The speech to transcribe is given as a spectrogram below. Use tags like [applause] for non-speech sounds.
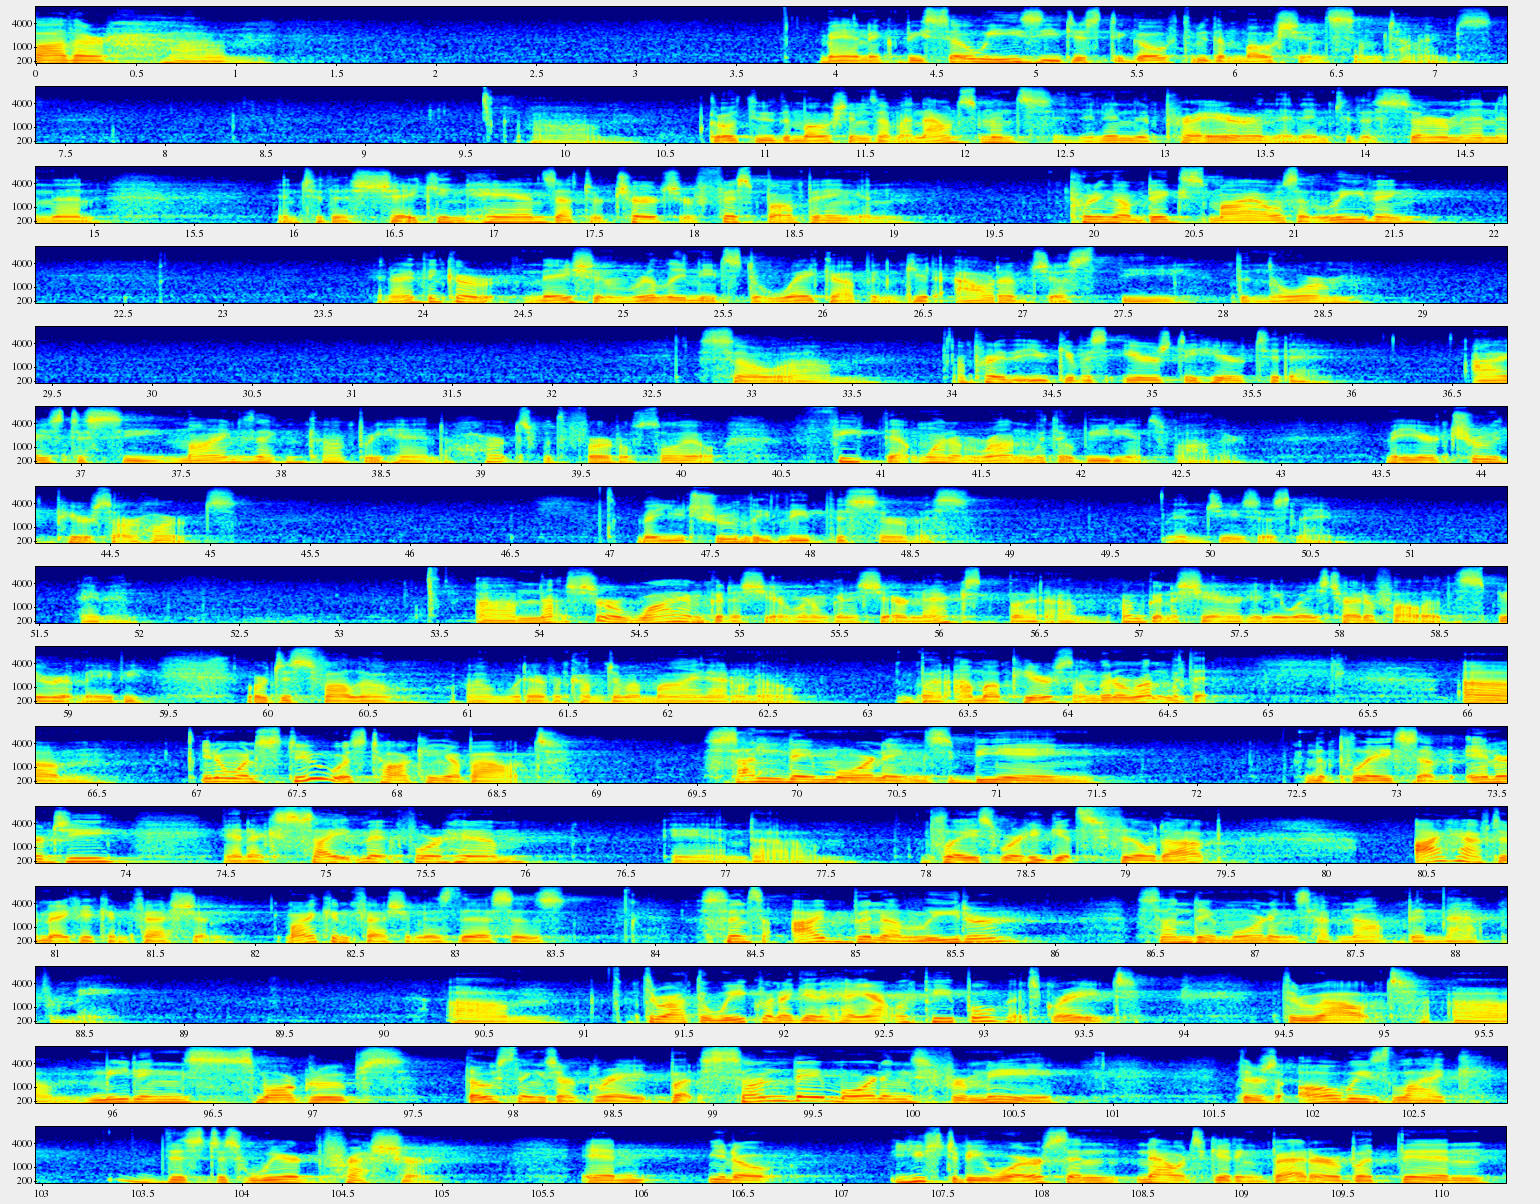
Father, um, man, it can be so easy just to go through the motions sometimes. Um, go through the motions of announcements and then into prayer and then into the sermon and then into the shaking hands after church or fist bumping and putting on big smiles and leaving. And I think our nation really needs to wake up and get out of just the, the norm. So um, I pray that you give us ears to hear today, eyes to see, minds that can comprehend, hearts with fertile soil, feet that want to run with obedience, Father. May your truth pierce our hearts. May you truly lead this service. In Jesus' name, amen. I'm not sure why I'm going to share what I'm going to share next, but um, I'm going to share it anyways. Try to follow the Spirit, maybe, or just follow um, whatever comes to my mind. I don't know. But I'm up here, so I'm going to run with it. Um, you know, when Stu was talking about Sunday mornings being the place of energy and excitement for him, and um, a place where he gets filled up, I have to make a confession. My confession is this is since I've been a leader, Sunday mornings have not been that for me. Um, throughout the week when I get to hang out with people, it's great. Throughout um, meetings, small groups, those things are great. But Sunday mornings for me, there's always like this just weird pressure. And, you know, used to be worse and now it's getting better, but then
